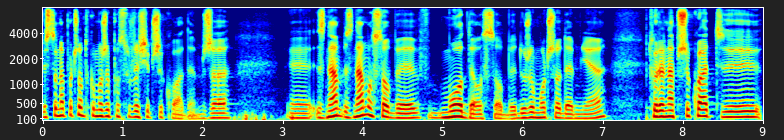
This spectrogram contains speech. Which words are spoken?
wiesz co, na początku może posłużę się przykładem, że znam, znam osoby, młode osoby, dużo młodsze ode mnie, które na przykład y,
